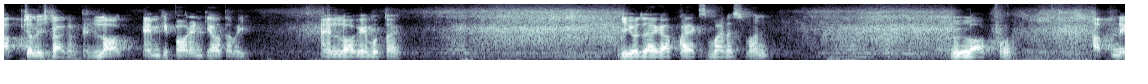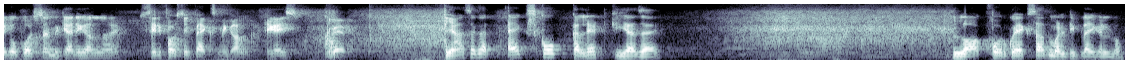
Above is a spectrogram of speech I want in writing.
अब चलो स्टार्ट करते हैं। लॉग एम के पावर एन क्या होता है भाई? एन लॉग एम होता है। ये हो जाएगा आपका x minus one log four अपने को क्वेश्चन में क्या निकालना है? सिर्फ़ और सिर्फ़ एक्स निकालना है। ठीक है इस ओके यहाँ से अगर एक्स को कलेक्ट किया जाए लॉग फोर को एक साथ मल्टीप्लाई कर लो।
